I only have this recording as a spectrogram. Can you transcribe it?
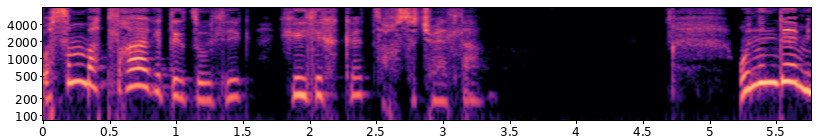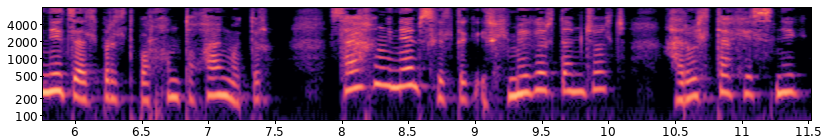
усан баталгаа гэдэг зүйлийг хийлгэх гээд зогсож байлаа. Үнэн дээр миний залбиралд бурхан тухайн өдөр сайхан нэмсгэлдэг эрхмээгээр дамжуулж хариултаа хэлснийг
